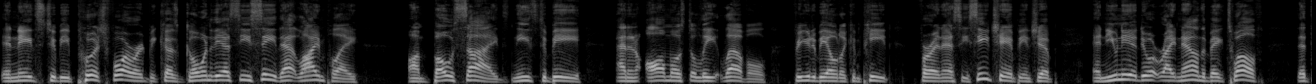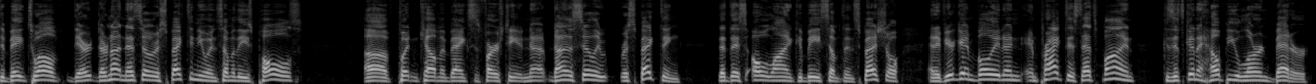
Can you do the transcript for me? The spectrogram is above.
It needs to be pushed forward because going to the SEC, that line play on both sides needs to be at an almost elite level for you to be able to compete for an SEC championship. And you need to do it right now in the Big 12. That the Big 12, they're they're not necessarily respecting you in some of these polls of putting Kelvin Banks first team, not, necessarily respecting that this O line could be something special. And if you're getting bullied in, in practice, that's fine because it's going to help you learn better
